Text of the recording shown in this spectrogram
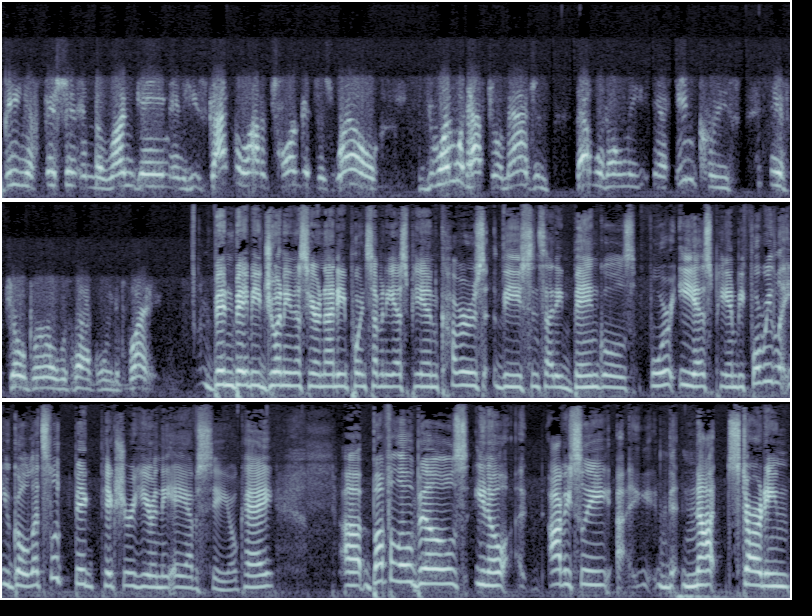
being efficient in the run game, and he's gotten a lot of targets as well. One would have to imagine that would only uh, increase if Joe Burrow was not going to play. Ben Baby joining us here, 98.7 ESPN, covers the Cincinnati Bengals for ESPN. Before we let you go, let's look big picture here in the AFC, okay? Uh, Buffalo Bills, you know, obviously uh, not starting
